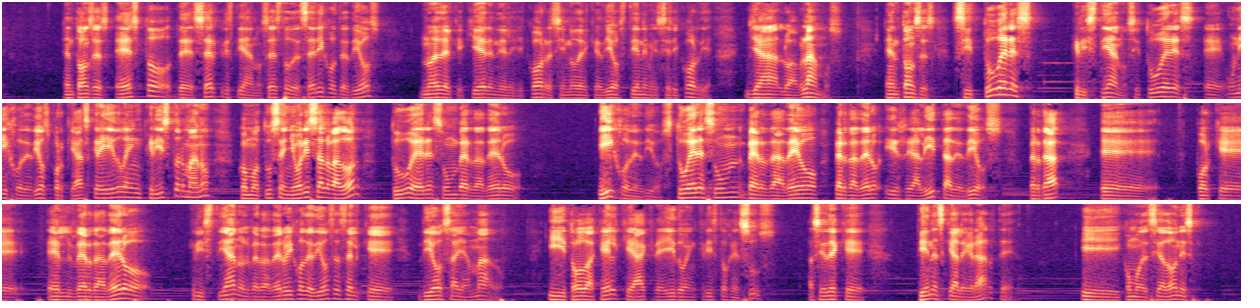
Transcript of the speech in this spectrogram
Entonces, esto de ser cristianos, esto de ser hijos de Dios, no es del que quiere ni del que corre, sino del que Dios tiene misericordia ya lo hablamos. Entonces, si tú eres cristiano, si tú eres eh, un hijo de Dios porque has creído en Cristo, hermano, como tu Señor y Salvador, tú eres un verdadero hijo de Dios. Tú eres un verdadero, verdadero israelita de Dios, ¿verdad? Eh, porque el verdadero cristiano, el verdadero hijo de Dios es el que Dios ha llamado y todo aquel que ha creído en Cristo Jesús. Así de que tienes que alegrarte. Y como decía Donis,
